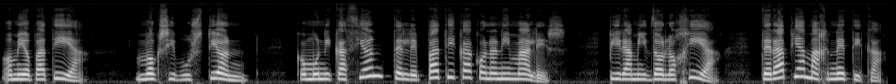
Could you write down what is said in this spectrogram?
homeopatía, moxibustión, comunicación telepática con animales, piramidología, terapia magnética,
